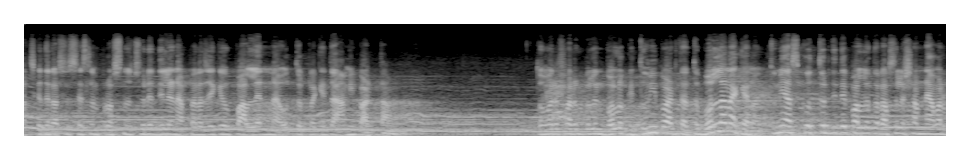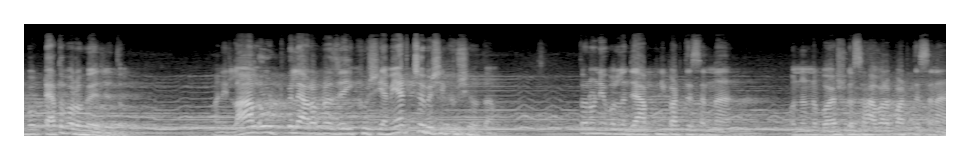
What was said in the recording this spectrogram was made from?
আজকে তো রাসূল ওয়াসাল্লাম প্রশ্ন ছুড়ে দিলেন, আপনারা যে কেউ পারলেন না, উত্তরটা কিন্তু আমি পারতাম। তোমার ফারুক বললেন, বলো কি, তুমি পারতা? তো বললা না কেন? তুমি আজকে উত্তর দিতে পারলে তো রাসূলের সামনে আমার বুকটা এত বড় হয়ে যেত। মানে লাল উট পেলে আরবরা যেই খুশি, আমি এর চেয়ে বেশি খুশি হতাম। তখন উনি বললেন যে, আপনি পারতেছেন না। অন্যান্য বয়স্ক সাহাবারা পারতেছে না।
